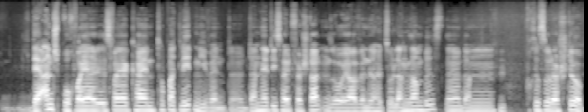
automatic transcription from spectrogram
der Anspruch war ja, es war ja kein Top-Athleten-Event. Dann hätte ich es halt verstanden, so, ja, wenn du halt so langsam bist, ne, dann friss oder stirb.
